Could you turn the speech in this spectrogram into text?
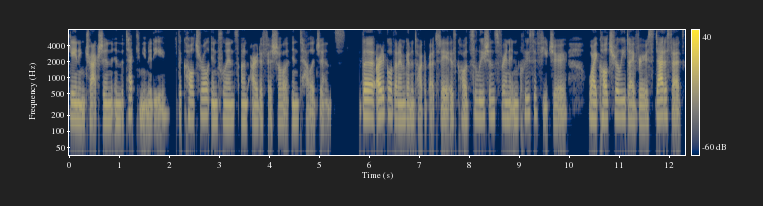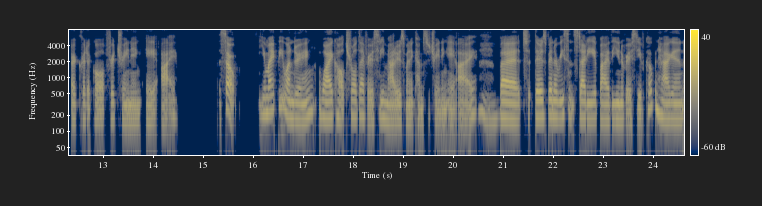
gaining traction in the tech community the cultural influence on artificial intelligence. The article that I'm going to talk about today is called Solutions for an Inclusive Future Why Culturally Diverse Datasets Are Critical for Training AI. So, you might be wondering why cultural diversity matters when it comes to training AI, mm. but there's been a recent study by the University of Copenhagen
